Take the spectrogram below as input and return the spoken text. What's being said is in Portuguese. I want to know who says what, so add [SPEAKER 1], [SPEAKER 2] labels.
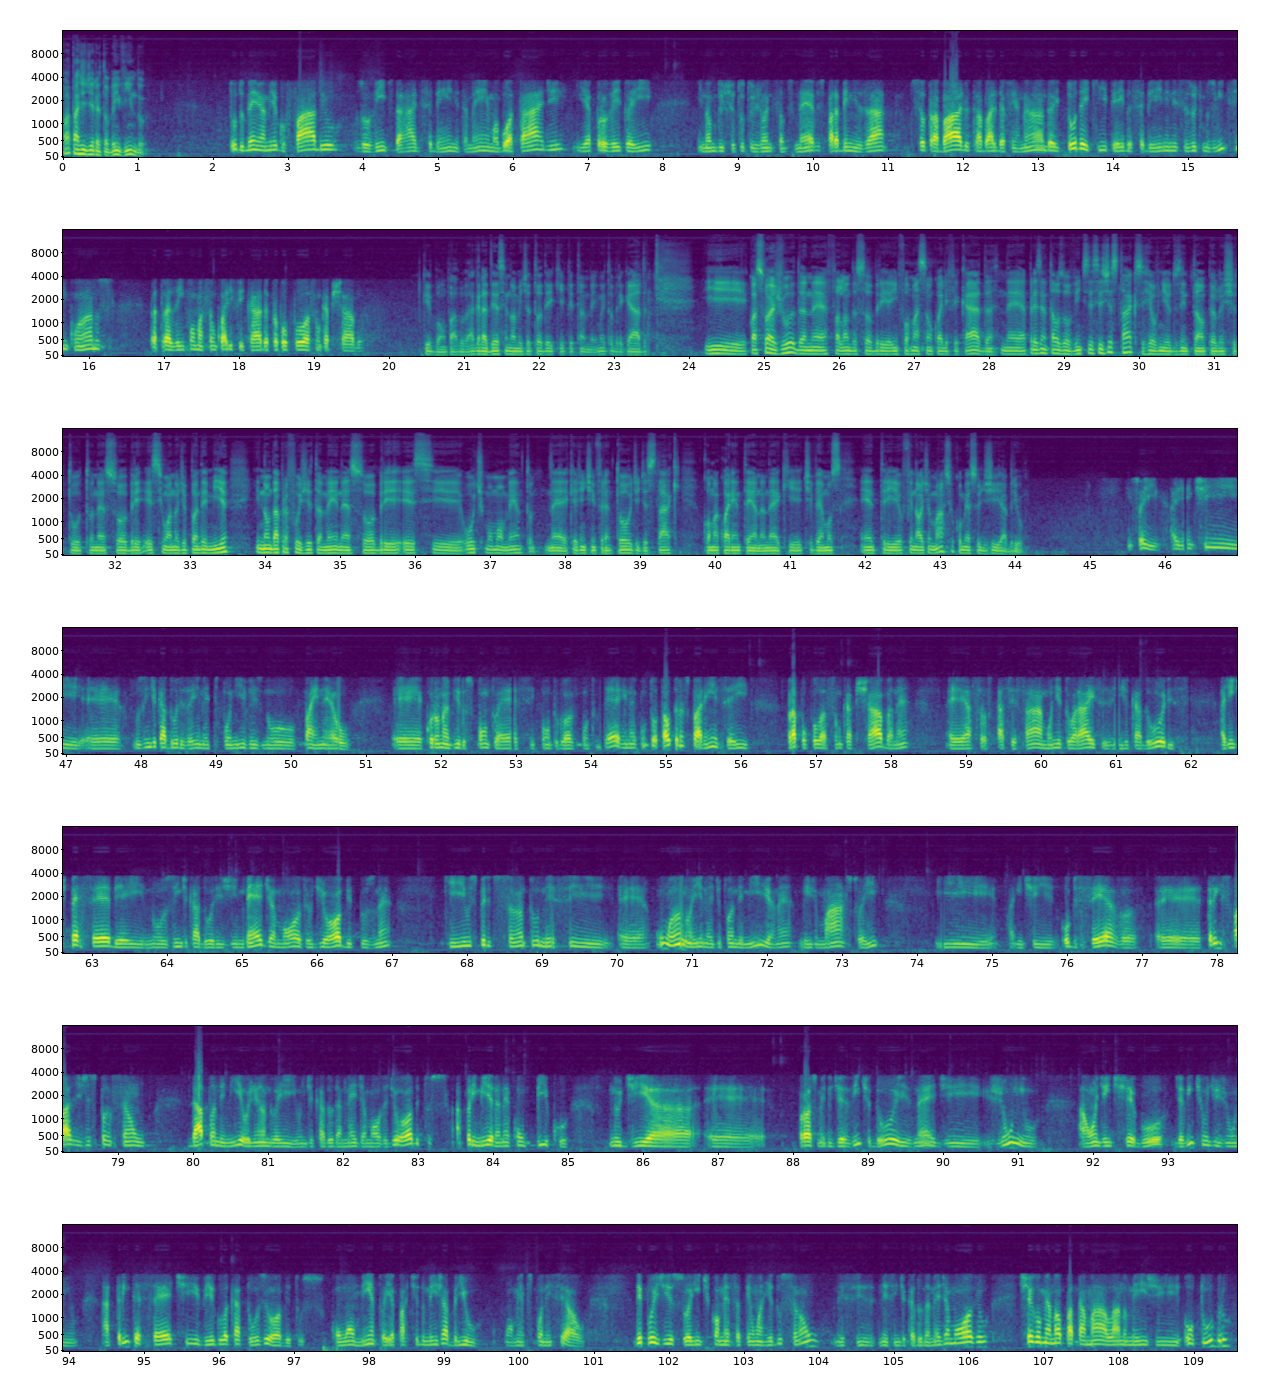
[SPEAKER 1] Boa tarde, diretor. Bem-vindo.
[SPEAKER 2] Tudo bem, meu amigo Fábio, os ouvintes da Rádio CBN também, uma boa tarde e aproveito aí, em nome do Instituto João de Santos Neves, parabenizar o seu trabalho, o trabalho da Fernanda e toda a equipe aí da CBN nesses últimos 25 anos para trazer informação qualificada para a população capixaba.
[SPEAKER 1] Que bom, Pablo. Agradeço em nome de toda a equipe também. Muito obrigado. E com a sua ajuda, né, falando sobre informação qualificada, né, apresentar aos ouvintes esses destaques reunidos então pelo Instituto, né, sobre esse ano de pandemia e não dá para fugir também, né, sobre esse último momento, né, que a gente enfrentou de destaque, como a quarentena, né, que tivemos entre o final de março e o começo de abril.
[SPEAKER 2] Isso aí. A gente, é, os indicadores aí, né, disponíveis no painel é, coronavírus.es.gov.br, né, com total transparência aí para a população capixaba, né, é, acessar, monitorar esses indicadores, a gente percebe aí nos indicadores de média móvel de óbitos, né, que o Espírito Santo nesse é, um ano aí, né, de pandemia, né, mês de março aí, e a gente observa é, três fases de expansão da pandemia, olhando aí o indicador da média móvel de óbitos. A primeira, né, com pico no dia é, próximo do dia 22, né, de junho, aonde a gente chegou, dia 21 de junho, a 37,14 óbitos, com um aumento aí a partir do mês de abril, um aumento exponencial. Depois disso, a gente começa a ter uma redução nesse, nesse indicador da média móvel, chega ao menor patamar lá no mês de outubro,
